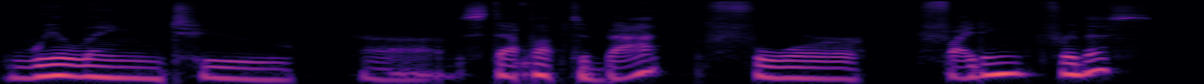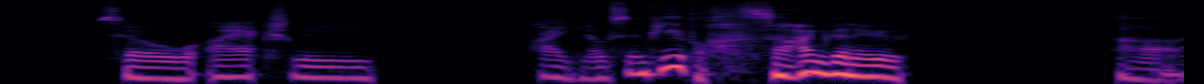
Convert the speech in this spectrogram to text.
willing to uh, step up to bat for fighting for this. So I actually I know some people, so I'm going to uh,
